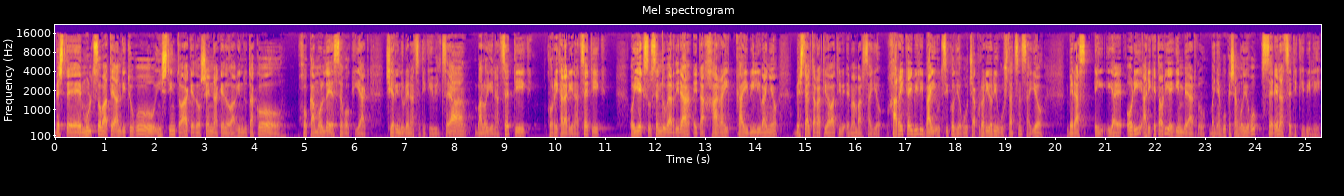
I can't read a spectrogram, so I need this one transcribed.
Beste multzo batean ditugu instintoak edo senak edo agindutako jokamolde ez egokiak. Txirrindulen atzetik ibiltzea, baloien atzetik, korrikalarien atzetik, hoiek zuzendu behar dira eta jarraika ibili baino beste alternatiba bat eman bar zaio. Jarraika ibili bai utziko diogu txakurari hori gustatzen zaio. Beraz, e, e, hori, ariketa hori egin behar du, baina guk esango diogu zeren atzetik ibili.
